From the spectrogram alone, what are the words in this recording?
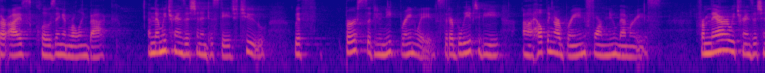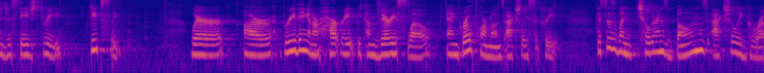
our eyes closing and rolling back. And then we transition into stage two with bursts of unique brain waves that are believed to be uh, helping our brain form new memories. From there, we transition to stage three, deep sleep, where our breathing and our heart rate become very slow, and growth hormones actually secrete. This is when children's bones actually grow.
